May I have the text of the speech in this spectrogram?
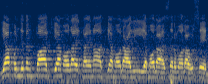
یا پنجتن پاک، یا مولا کائنات، یا مولا علی، یا مولا حسن، مولا حسین۔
